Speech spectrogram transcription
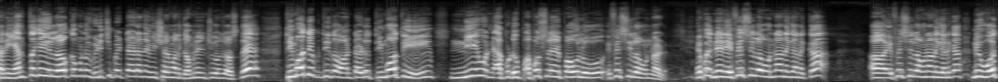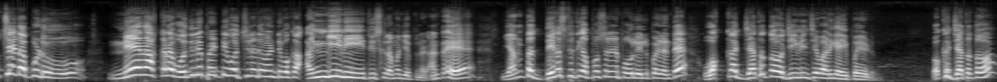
తను ఎంతగా ఈ లోకమును విడిచిపెట్టాడనే విషయం మనం గమనించుకొని వస్తే తిమోతితో అంటాడు తిమోతి నీవు అప్పుడు అపస్తుడైన పౌలు ఎఫ్ఎస్సిలో ఉన్నాడు. ఎప్పుడు నేను ఎఫ్ఎస్సిలో ఉన్నాను కనుక ఎఫ్ఎస్సిలో ఉన్నాను కనుక నువ్వు వచ్చేటప్పుడు నేను అక్కడ వదిలిపెట్టి వచ్చినటువంటి ఒక అంగీని తీసుకురమ్మని చెప్తున్నాడు. అంటే ఎంత దినస్థితికి అప్పస్తుడైన పౌలు వెళ్ళిపోయాడంటే ఒక్క జతతో జీవించేవాడిగా అయిపోయాడు. ఒక్క జతతో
